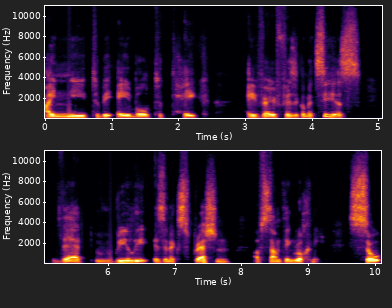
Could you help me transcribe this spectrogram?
I need to be able to take a very physical metzias that really is an expression of something ruchni. So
